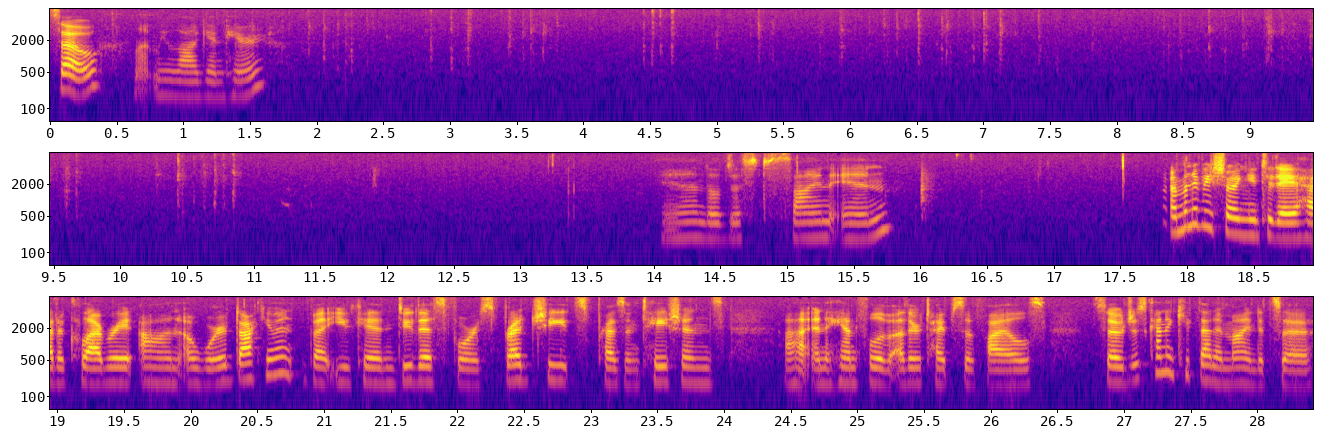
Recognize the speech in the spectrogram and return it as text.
So let me log in here. And I'll just sign in. I'm going to be showing you today how to collaborate on a Word document, but you can do this for spreadsheets, presentations, uh, and a handful of other types of files. So just kind of keep that in mind. It's a,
